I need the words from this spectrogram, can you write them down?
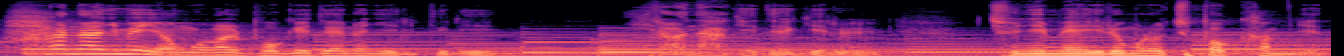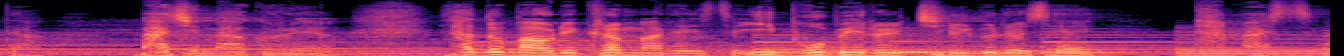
하나님의 영광을 보게 되는 일들이 일어나게 되기를 주님의 이름으로 축복합니다. 마지막으로요. 사도 바울이 그런 말을 했어요. 이 보배를 질그릇에 담았으니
